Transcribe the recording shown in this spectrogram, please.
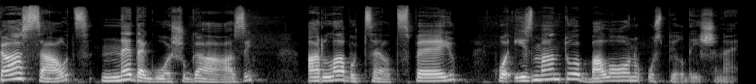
kā sauc nedegošu gāzi ar labu celt spēju, ko izmanto balonu uzpildīšanai?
